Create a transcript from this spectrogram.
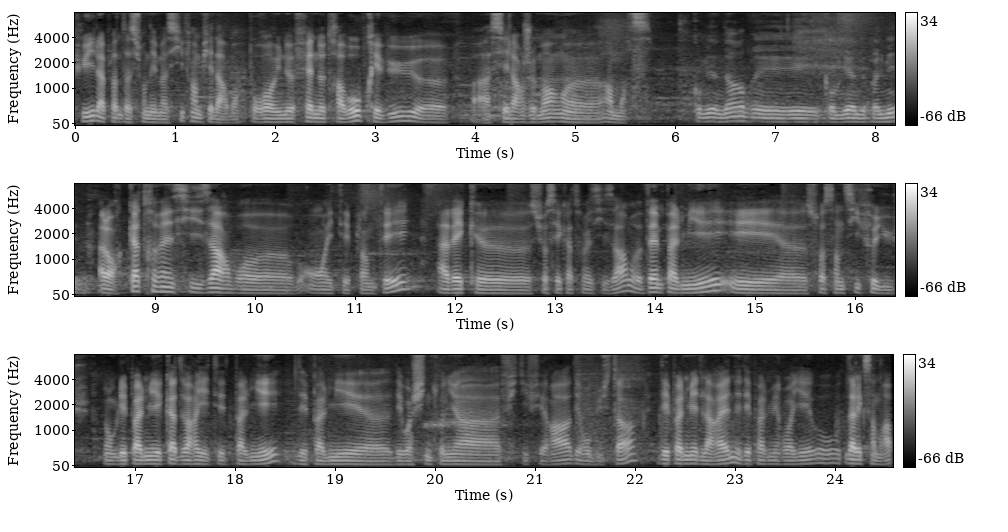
puis la plantation des massifs en pied d'arbre, pour une fin de travaux prévue assez largement en mars. Combien d'arbres et combien de palmiers Alors 86 arbres euh, ont été plantés avec euh, sur ces 86 arbres 20 palmiers et 66 euh, feuillus. Donc les palmiers, quatre variétés de palmiers, des palmiers des Washingtonia fitifera, des Robusta, des palmiers de la Reine et des palmiers royaux d'Alexandra.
